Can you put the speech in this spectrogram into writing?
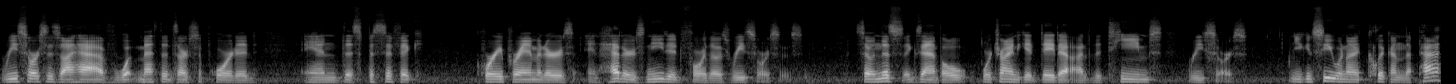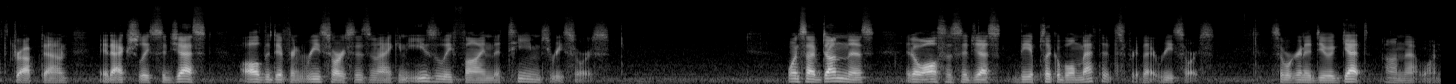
resources I have, what methods are supported, and the specific query parameters and headers needed for those resources. So in this example, we're trying to get data out of the Teams resource. And you can see when I click on the path dropdown, it actually suggests all the different resources and I can easily find the Teams resource. Once I've done this, it'll also suggest the applicable methods for that resource. So we're going to do a get on that one.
